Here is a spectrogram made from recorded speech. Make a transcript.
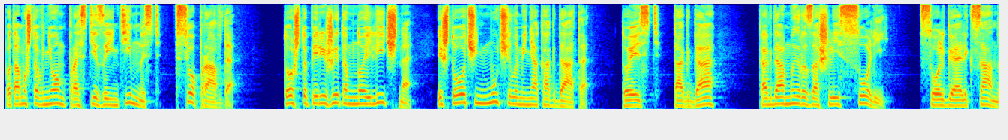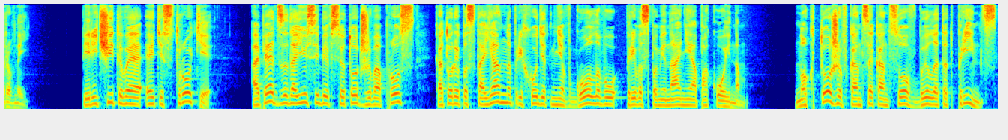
потому что в нем, прости за интимность, все правда. То, что пережито мной лично и что очень мучило меня когда-то, то есть тогда, когда мы разошлись с Олей, с Ольгой Александровной. Перечитывая эти строки, опять задаю себе все тот же вопрос, который постоянно приходит мне в голову при воспоминании о покойном. Но кто же в конце концов был этот принц,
